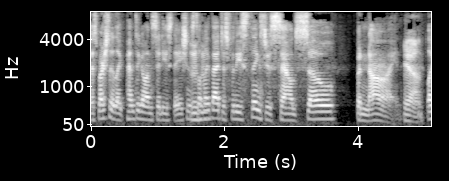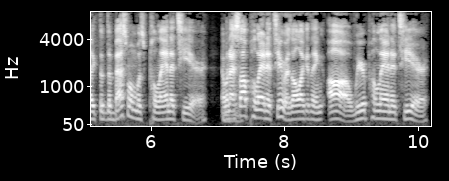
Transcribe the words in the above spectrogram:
especially like Pentagon City Station stuff like that. Just for these things, just sound so benign. Mm-hmm. Yeah. Mm-hmm. Like the the best one was Planeteer, and when I saw Planeteer, it was all I could think, "Oh, we're Planeteer.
